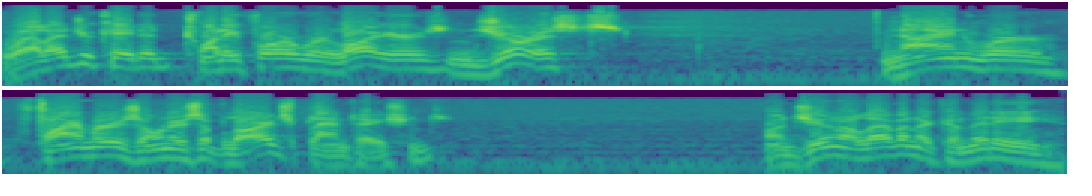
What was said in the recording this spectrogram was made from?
well educated, 24 were lawyers and jurists, nine were farmers, owners of large plantations. On June 11, a committee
